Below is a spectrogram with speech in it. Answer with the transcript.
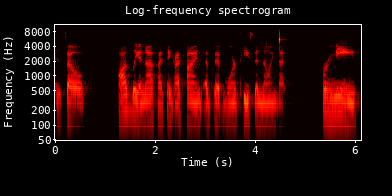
And so oddly enough, I think I find a bit more peace in knowing that for me,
